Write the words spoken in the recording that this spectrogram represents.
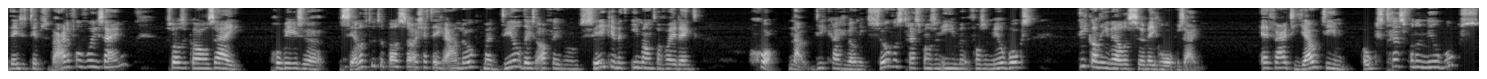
deze tips waardevol voor je zijn. Zoals ik al zei, probeer ze zelf toe te passen als je tegenaan loopt. Maar deel deze aflevering zeker met iemand waarvan je denkt: Goh, nou, die krijgt wel niet zoveel stress van zijn, e van zijn mailbox. Die kan hier wel eens eh, mee geholpen zijn. Ervaart jouw team ook stress van een mailbox?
